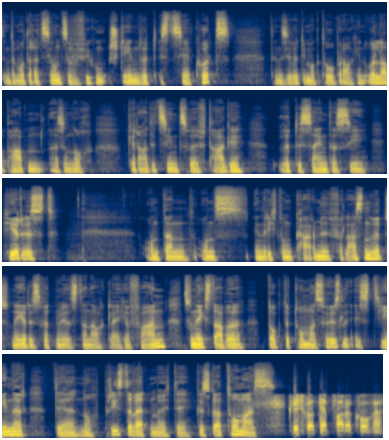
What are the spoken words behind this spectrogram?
in der Moderation zur Verfügung stehen wird, ist sehr kurz, denn sie wird im Oktober auch ihren Urlaub haben. Also noch gerade zehn, zwölf Tage wird es sein, dass sie hier ist und dann uns in Richtung Karmel verlassen wird. Näheres werden wir jetzt dann auch gleich erfahren. Zunächst aber Dr. Thomas Hösel ist jener, der noch Priester werden möchte. Grüß Gott, Thomas. Grüß Gott, Herr Pfarrer Kocher.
